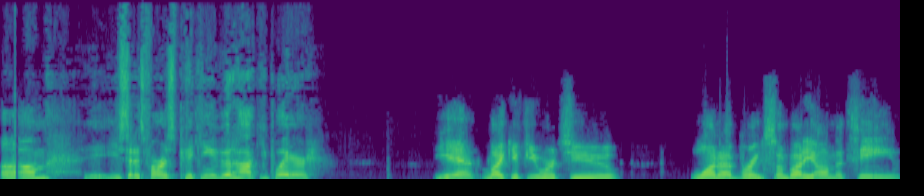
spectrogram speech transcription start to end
Um, you said as far as picking a good hockey player. Yeah, like if you were to want to bring somebody on the team,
